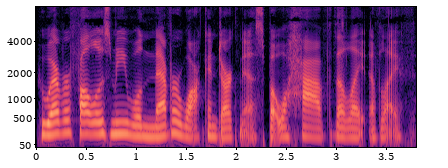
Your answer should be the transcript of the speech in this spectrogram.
Whoever follows me will never walk in darkness, but will have the light of life.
